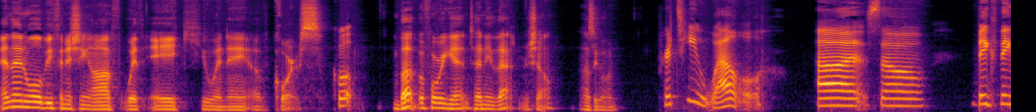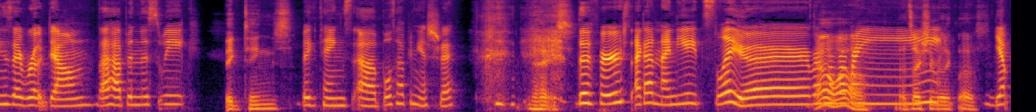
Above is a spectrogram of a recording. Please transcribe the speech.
and then we'll be finishing off with a Q and A, of course. Cool. But before we get into any of that, Michelle, how's it going? Pretty well. Uh, so big things I wrote down that happened this week. Big things, Big things. Uh, both happened yesterday. nice. the first, I got 98 Slayer. Oh wow, that's actually really close. Yep.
